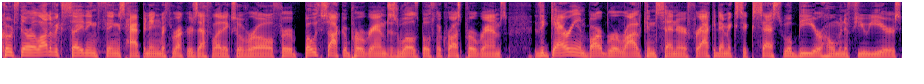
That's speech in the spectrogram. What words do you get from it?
Coach, there are a lot of exciting things happening with Rutgers athletics overall for both soccer programs as well as both lacrosse programs. The Gary and Barbara Rodkin Center for Academic Success will be your home in a few years.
